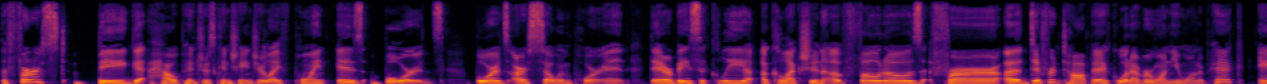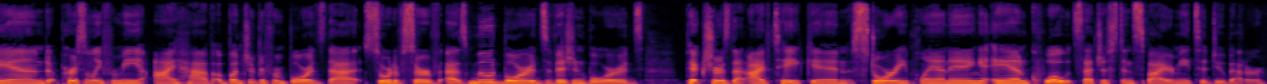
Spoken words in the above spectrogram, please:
The first big how Pinterest can change your life point is boards. Boards are so important. They are basically a collection of photos for a different topic, whatever one you want to pick. And personally, for me, I have a bunch of different boards that sort of serve as mood boards, vision boards, pictures that I've taken, story planning, and quotes that just inspire me to do better.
